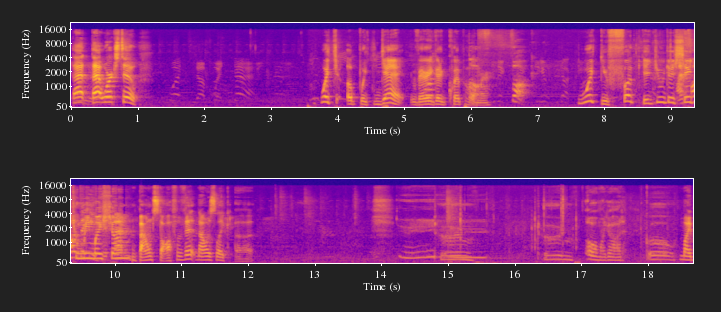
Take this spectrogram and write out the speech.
That that works too. What's up with that? Very good quip, Homer. Fuck. What the fuck did you just say to me, my son? Bounced off of it, and I was like, uh. Turn. Turn. Oh my god. Go. My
